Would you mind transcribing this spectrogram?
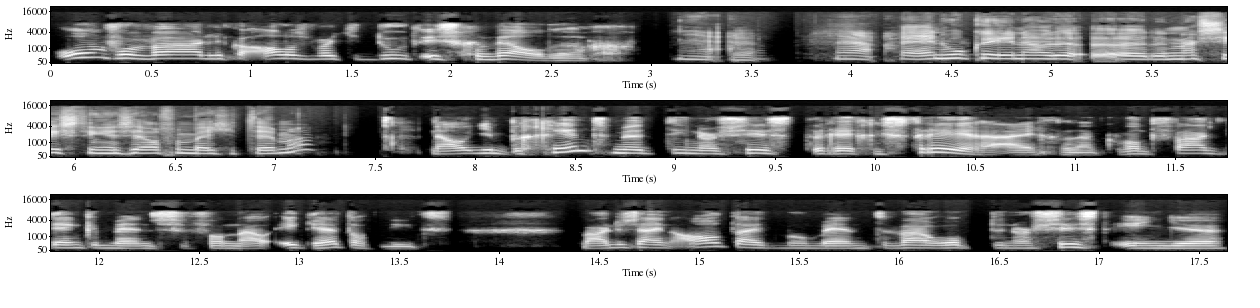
onvoorwaardelijke alles wat je doet is geweldig. Ja. Ja. Ja. En hoe kun je nou de, eh, de narcist in jezelf een beetje temmen? Nou, je begint met die narcist te registreren eigenlijk. Want vaak denken mensen van, nou, ik heb dat niet. Maar er zijn altijd momenten waarop de narcist in je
